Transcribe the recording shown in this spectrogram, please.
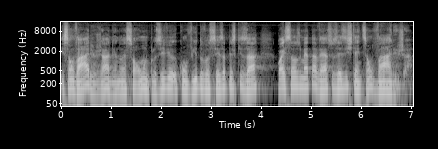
e são vários já, né? não é só um, inclusive eu convido vocês a pesquisar quais são os metaversos existentes, são vários já.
